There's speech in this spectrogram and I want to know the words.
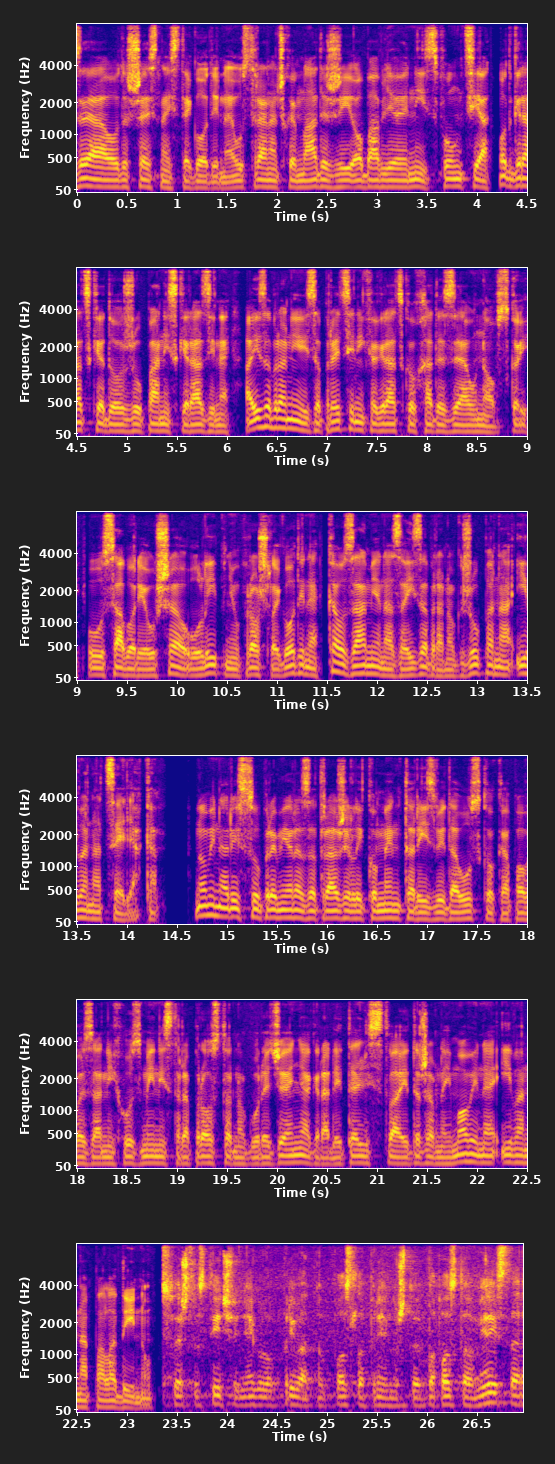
HDZ-a od 16. godine. U stranačkoj mladeži obavljao je niz funkcija od gradske do županijske razine, a izabran je i za predsjednika gradskog HDZ-a u Novskoj. U sabor je ušao u lipnju prošle godine kao zamjena za izabranog župana Ivana Celjaka. Novinari su premijera zatražili komentar izvida uskoka povezanih uz ministra prostornog uređenja, graditeljstva i državne imovine Ivana Paladinu. Sve što se tiče njegovog privatnog posla prije nego što je postao ministar,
